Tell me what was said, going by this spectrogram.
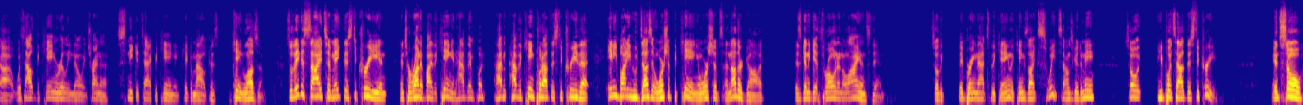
uh, without the king really knowing, trying to sneak attack the king and kick him out because the king loves him. So they decide to make this decree and, and to run it by the king and have them put have, have the king put out this decree that anybody who doesn't worship the king and worships another god is going to get thrown in a lion's den. So the, they bring that to the king. The king's like, sweet, sounds good to me. So he puts out this decree. And so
